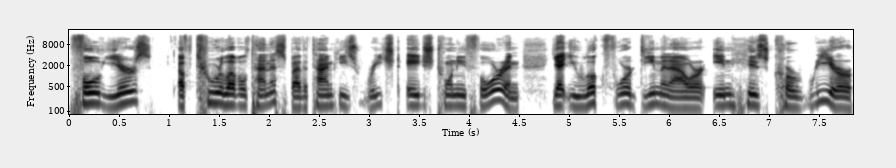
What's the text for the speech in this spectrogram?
full years of tour level tennis by the time he's reached age 24 and yet you look for de Minaur in his career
